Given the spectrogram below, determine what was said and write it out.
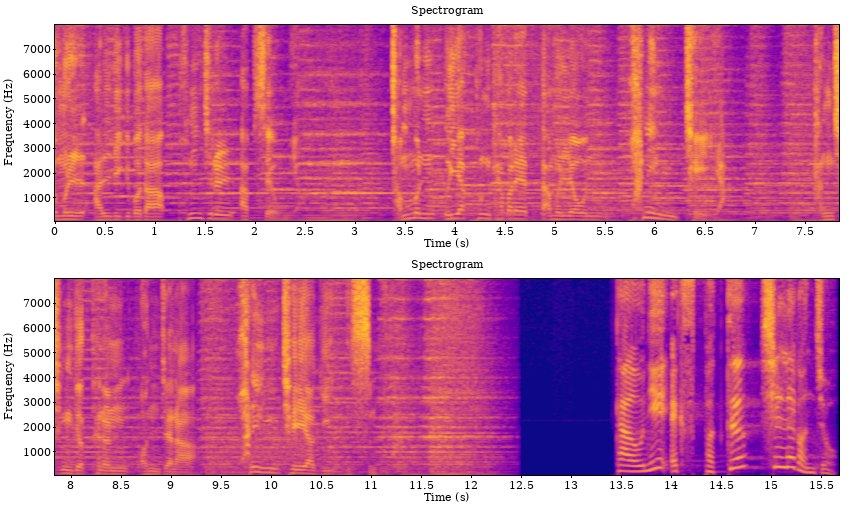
이름을 알리기보다 품질을 앞세우며 전문 의약품 개발에 땀 흘려온 환인제약. 당신 곁에는 언제나 환인제약이 있습니다. 다우니 엑스퍼트 실내 건조.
